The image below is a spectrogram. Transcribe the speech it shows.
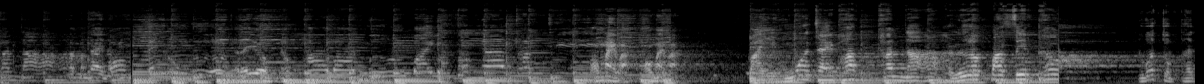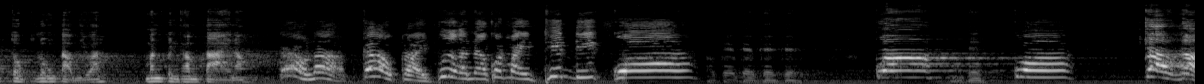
พัฒนาถ้ามันได้นะพี่ให้รุ่งเรืองอะไรโยมนำพาบ้านเมืองไปทำงานทันทีขอใหม่ปะขอใหม่ปะไปหัวใจพัฒนาเลือกประสิทธิ์เขาหรือว่าจบจบลงต่ำอยู่วะ มันเป็นคำตายเนาะก้าวหน้าก้าวไกลเพื่ออนาคตใหม่ที่ดีกว่า โอเคโอเคโอเคโอเคกว่าโอเคกว่าก้าวหน้า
